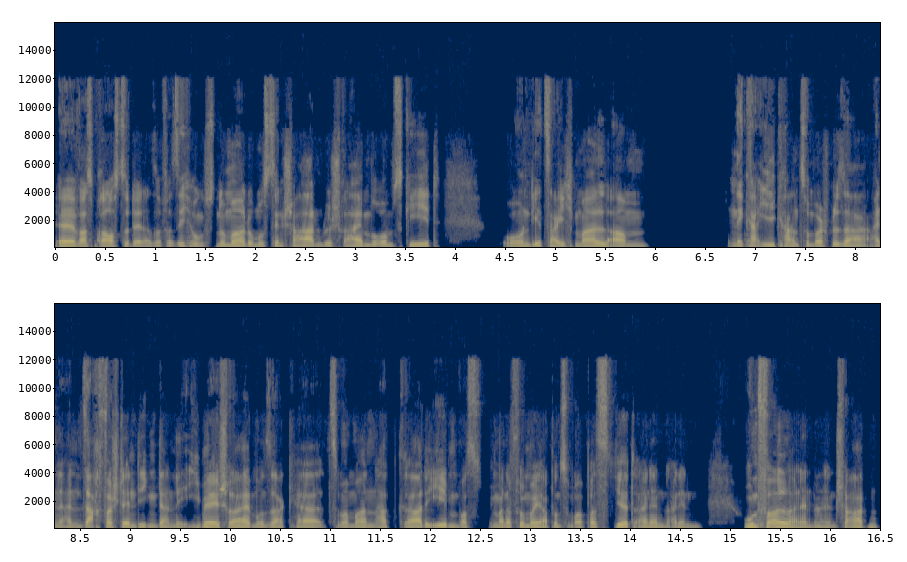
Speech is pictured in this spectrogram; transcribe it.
Äh, was brauchst du denn? Also Versicherungsnummer, du musst den Schaden beschreiben, worum es geht. Und jetzt sage ich mal, ähm, eine KI kann zum Beispiel sagen, einen, einen Sachverständigen dann eine E-Mail schreiben und sagt, Herr Zimmermann hat gerade eben, was in meiner Firma ja ab und zu mal passiert, einen, einen Unfall, einen, einen Schaden.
